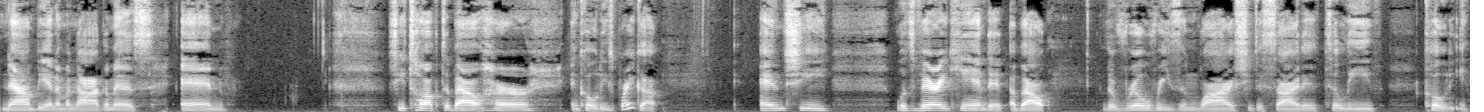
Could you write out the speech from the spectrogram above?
now being a monogamous, and she talked about her and Kody's breakup. And she was very candid about the real reason why she decided to leave Kody.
